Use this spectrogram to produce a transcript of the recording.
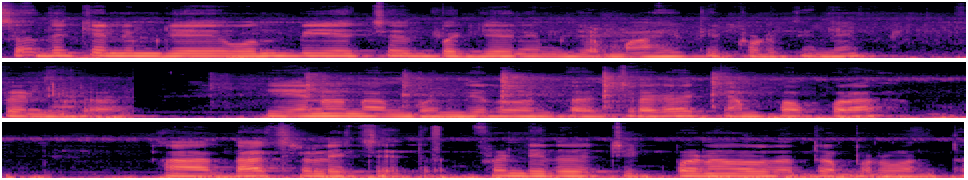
ಸದ್ಯಕ್ಕೆ ನಿಮಗೆ ಒನ್ ಬಿ ಎಚ್ ಬಗ್ಗೆ ನಿಮಗೆ ಮಾಹಿತಿ ಕೊಡ್ತೀನಿ. ಫ್ರೆಂಡ್ ಈಗ ಏನೋ ನಾನು ಬಂದಿರುವಂಥ ಜಾಗ ಕೆಂಪಾಪುರ ದಾಸರಳ್ಳಿ ಕ್ಷೇತ್ರ. ಫ್ರೆಂಡ್ ಇದು ಚಿಕ್ಕಬಳ್ಳಾಪುರದ ಹತ್ರ ಬರುವಂಥ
